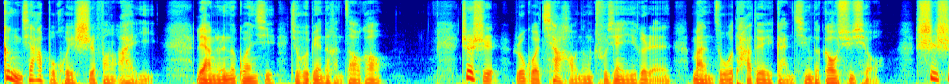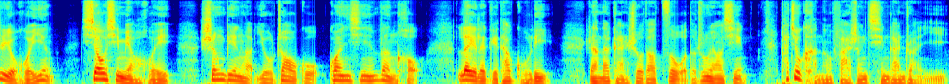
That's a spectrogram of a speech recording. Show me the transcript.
更加不会释放爱意，两个人的关系就会变得很糟糕。这时，如果恰好能出现一个人满足他对感情的高需求，事事有回应，消息秒回，生病了有照顾、关心问候，累了给他鼓励，让他感受到自我的重要性，他就可能发生情感转移，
